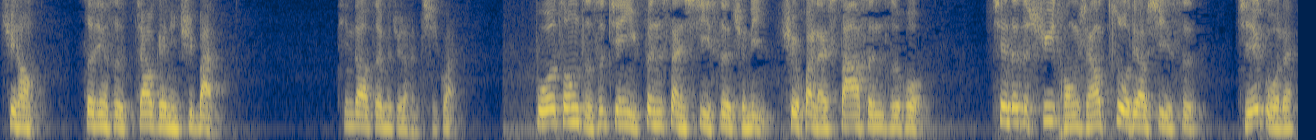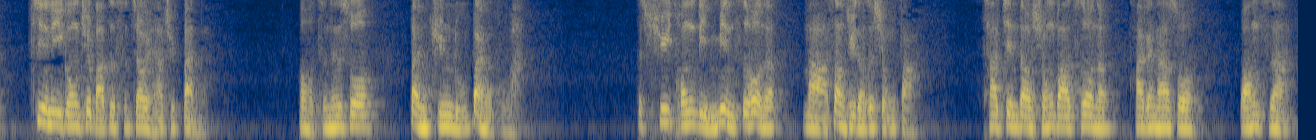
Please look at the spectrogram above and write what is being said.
徐统，这件事交给你去办。”听到这，有没有觉得很奇怪？伯宗只是建议分散细氏的权力，却换来杀身之祸。现在这胥统想要做掉细氏，结果呢，晋厉公却把这事交给他去办了。哦，只能说伴君如伴虎啊。这胥统领命之后呢，马上去找这熊法。他见到熊拔之后呢，他跟他说：“王子啊，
